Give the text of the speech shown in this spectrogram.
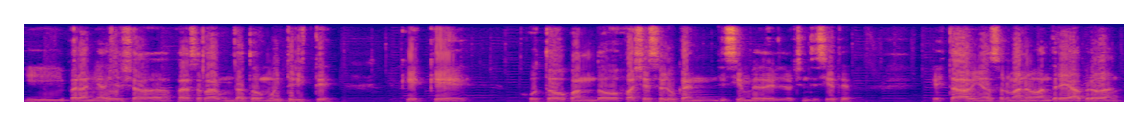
Y para añadir ya, para cerrar un dato muy triste, que es que justo cuando fallece Luca en diciembre del 87, estaba viniendo su hermano Andrea Prodan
